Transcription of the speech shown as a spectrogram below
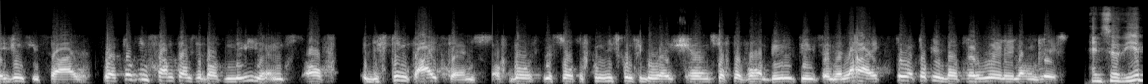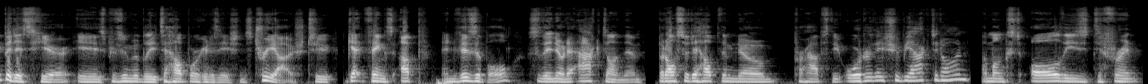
agency size, we're talking sometimes about millions of distinct items of both the sort of misconfiguration, software vulnerabilities, and the like. So we're talking about a really long list. And so the impetus here is presumably to help organizations triage, to get things up and visible so they know to act on them, but also to help them know perhaps the order they should be acted on amongst all these different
